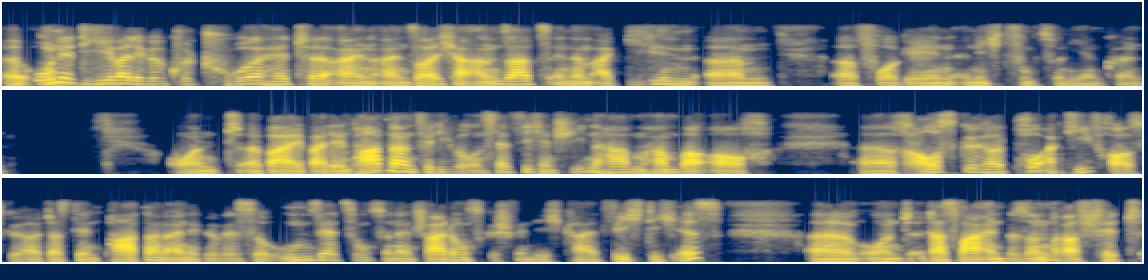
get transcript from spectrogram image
ohne die jeweilige Kultur hätte ein, ein solcher Ansatz in einem agilen ähm, äh, Vorgehen nicht funktionieren können. Und äh, bei, bei den Partnern, für die wir uns letztlich entschieden haben, haben wir auch äh, rausgehört, proaktiv rausgehört, dass den Partnern eine gewisse Umsetzungs- und Entscheidungsgeschwindigkeit wichtig ist. und das war ein besonderer Fit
